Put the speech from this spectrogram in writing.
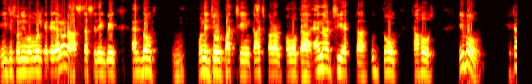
এই যে শনি মঙ্গল কেটে গেল না, আস্তে আস্তে দেখবেন একদম মনের জোর পাচ্ছেন, কাজ করার ক্ষমতা এনার্জি একটা, উদ্যম, সাহস। এবং এটা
